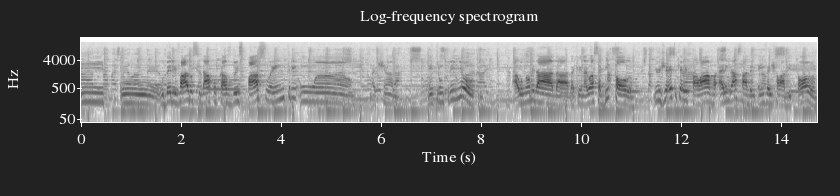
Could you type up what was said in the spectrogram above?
E o, o derivado se dá por causa do espaço entre uma. Como é que chama? Entre um trilho e outro. O nome da, da, daquele negócio é bitolo. E o jeito que ele falava era engraçado. Ele, em vez de falar bitolo,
